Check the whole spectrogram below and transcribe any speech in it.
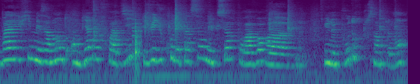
Voilà les filles, mes amandes ont bien refroidi. Je vais du coup les passer au mixeur pour avoir une poudre tout simplement.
